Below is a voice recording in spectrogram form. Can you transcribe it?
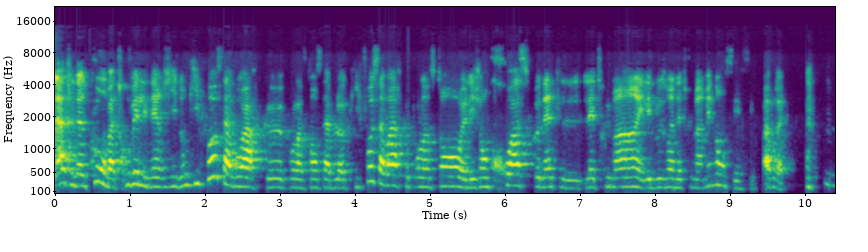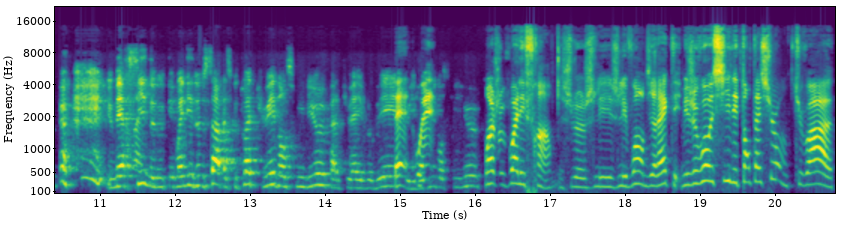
là, tout d'un coup, on va trouver l'énergie. Donc, il faut savoir que pour l'instant, ça bloque. Il faut savoir que pour l'instant, les gens croient connaître l'être humain et les besoins de l'être humain. Mais non, c'est pas vrai. Merci de nous témoigner de ça parce que toi, tu es dans ce milieu, enfin, tu as évolué, ben, tu es dans ce milieu. Moi, je vois les freins, je, je, les, je les vois en direct, mais je vois aussi les tentations, tu vois,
